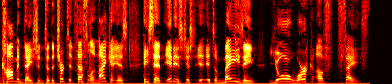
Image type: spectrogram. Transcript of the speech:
commendation to the church at Thessalonica is he said it is just it's amazing your work of faith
